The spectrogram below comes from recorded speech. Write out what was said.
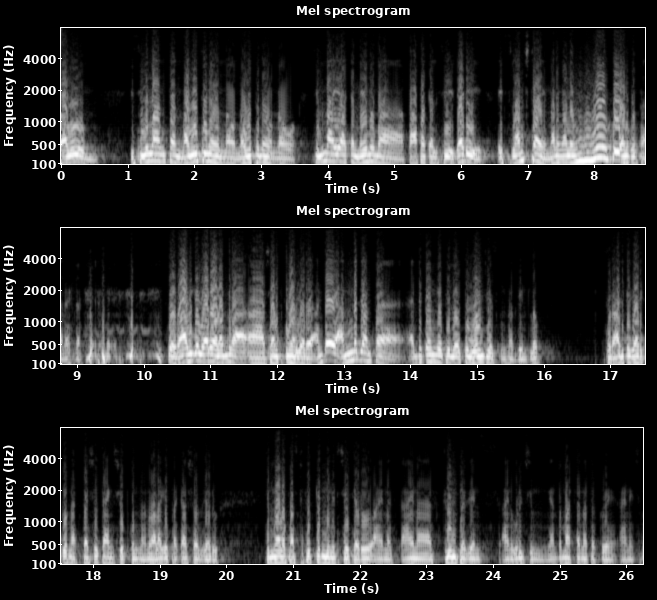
బాబు ఈ సినిమా అంతా నవ్వుతూనే ఉన్నాం నవ్వుతూనే ఉన్నాం సినిమా అయ్యాక నేను మా పాప కలిసి డాడీ ఇట్స్ లంచ్ టైం అనగానే ఊహు అట్లా. సో రాధిక గారు వాళ్ళందరూ ఆ- శరత్ కుమార్ గారు అంటే అందరికీ అంత ఎంటర్టైన్గా ఫీల్ అవుతూ ఓన్ చేసుకుంటున్నారు దీంట్లో. సో రాధిక గారికి కూడా నా స్పెషల్ థ్యాంక్స్ చెప్పుకుంటున్నాను. అలాగే ప్రకాష్ రాజ్ గారు సినిమాలో ఫస్ట్ ఫిఫ్టీన్ మినిట్స్ చేశారు. ఆయన ఆయన స్క్రీన్ ప్రజెన్స్ ఆయన గురించి ఎంత మాట్లాడినా తక్కువే. ఆయన ఇచ్చిన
